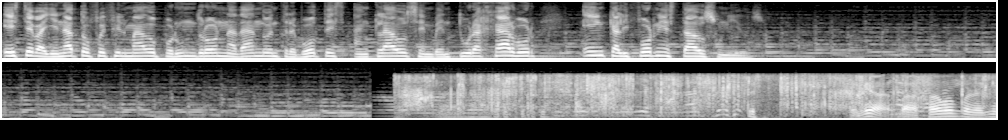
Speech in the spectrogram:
Este vallenato fue filmado por un dron nadando entre botes anclados en Ventura Harbor, en California, Estados Unidos. Mira, bajamos por aquí.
